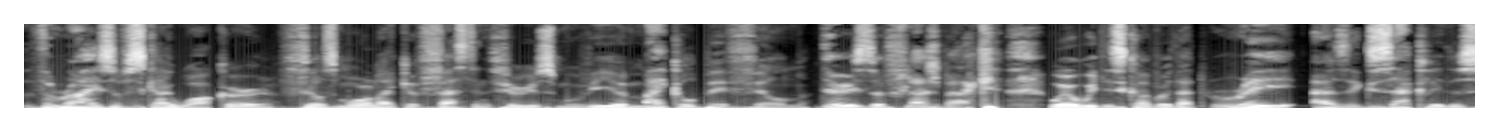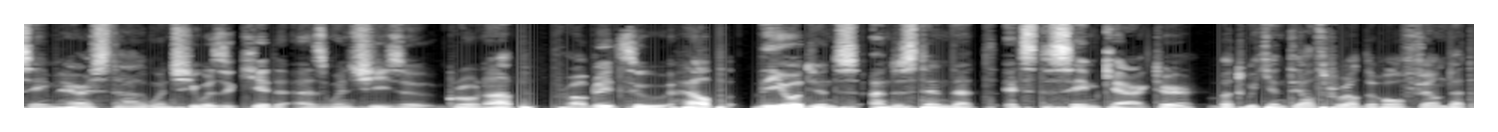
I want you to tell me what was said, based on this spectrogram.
The Rise of Skywalker feels more like a Fast and Furious movie, a Michael Bay film. There is a flashback where we discover that Rey has exactly the same hairstyle when she was a kid as when she's a grown up, probably to help the audience understand that it's the same character. But we can tell throughout the whole film that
